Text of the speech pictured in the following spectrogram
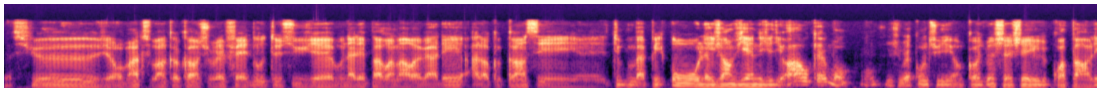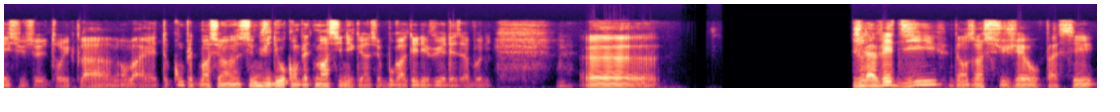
Parce que je remarque souvent que quand je vais faire d'autres sujets, vous n'allez pas vraiment regarder. Alors que quand c'est tout Mbappé, oh, les gens viennent et je dis, ah, ok, bon, je vais continuer encore. Je vais chercher quoi parler sur ce truc-là. On va être complètement sur une vidéo complètement cynique. Hein, c'est pour gratter des vues et des abonnés. Euh, je l'avais dit dans un sujet au passé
